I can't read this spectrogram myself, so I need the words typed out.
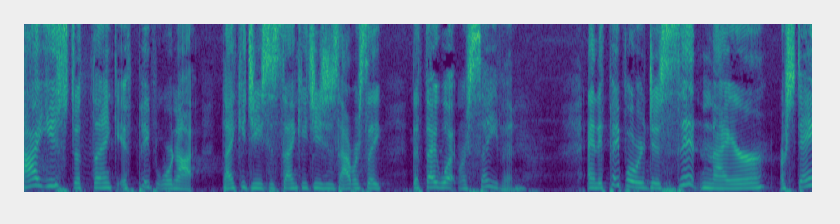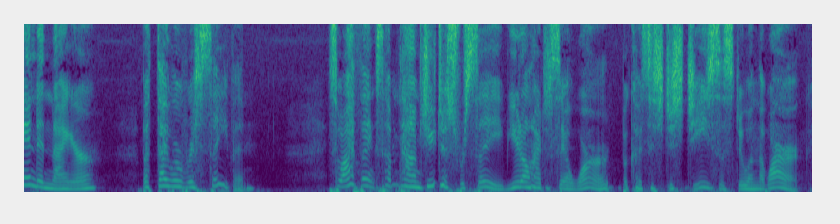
I used to think if people were not, thank you, Jesus, thank you, Jesus, I receive, that they wasn't receiving. And if people were just sitting there or standing there, but they were receiving. So I think sometimes you just receive. You don't have to say a word because it's just Jesus doing the work.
